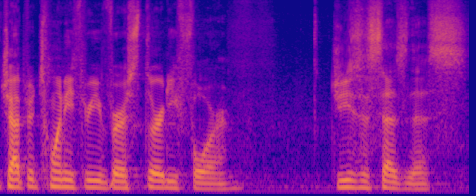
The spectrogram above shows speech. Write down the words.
chapter 23, verse 34. Jesus says this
